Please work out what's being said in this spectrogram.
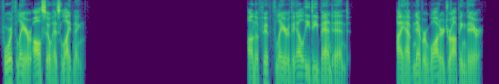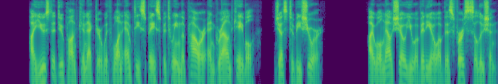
Fourth layer also has lightning. On the fifth layer the LED band end. I have never water dropping there. I used a DuPont connector with one empty space between the power and ground cable, just to be sure. I will now show you a video of this first solution.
